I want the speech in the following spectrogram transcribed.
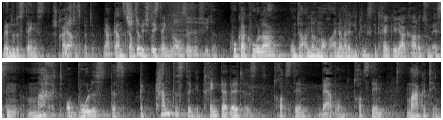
wenn du das denkst, streich Ja. das bitte. Ja, ganz, ganz Stimmt, wichtig. das denken auch sehr, sehr viele. Coca-Cola, unter anderem auch einer meiner Lieblingsgetränke, ja, gerade zum Essen, macht, obwohl es das bekannteste Getränk der Welt ist, trotzdem Werbung, trotzdem Marketing.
